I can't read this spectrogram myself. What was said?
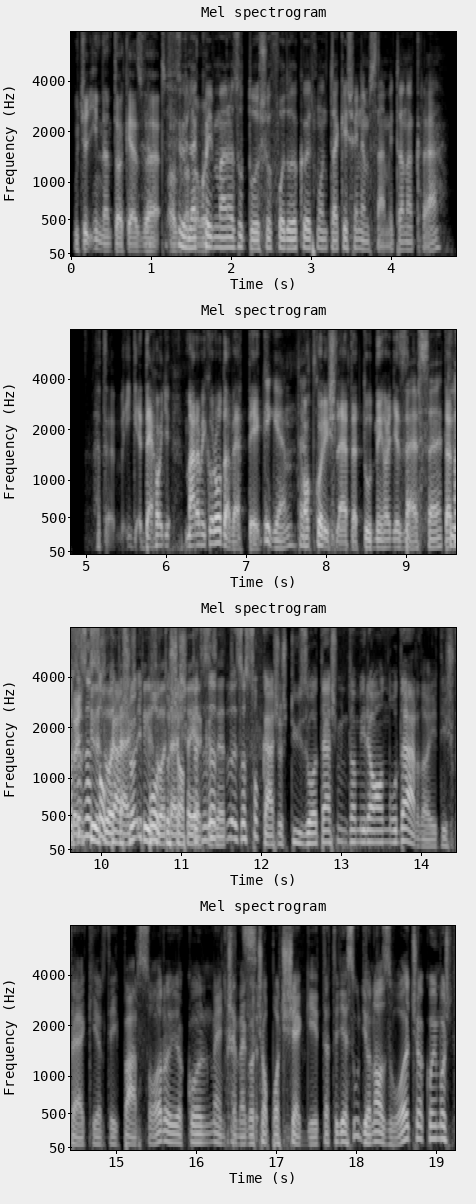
úgyhogy innentől kezdve... Hát, az főleg, gondolom, hogy... hogy már az utolsó fordulókölt mondták, és hogy nem számítanak rá. Hát, de hogy már amikor oda vették, igen, tehát akkor is lehetett tudni, hogy ez... Persze, tehát, hogy ez, a szokásos, pontosabb, tehát ez, a, ez a szokásos tűzoltás, mint amire annó Dárdait is felkérték párszor, hogy akkor mentse meg a hát- csapat seggét. Tehát, hogy ez ugyanaz volt, csak hogy most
